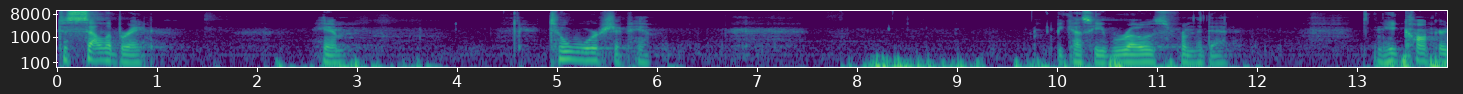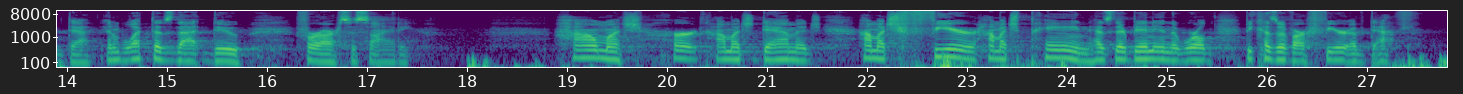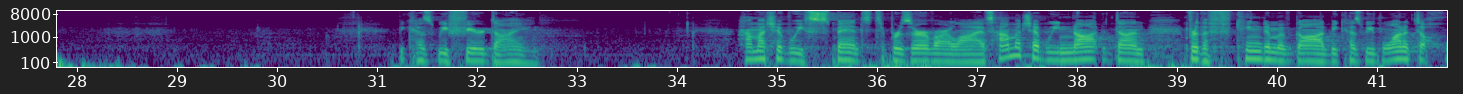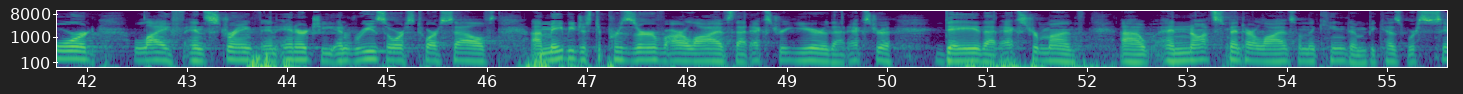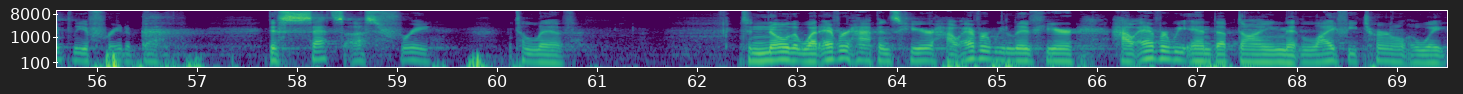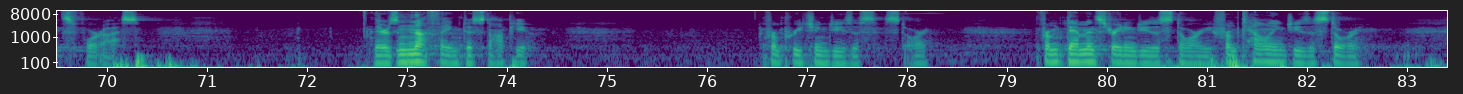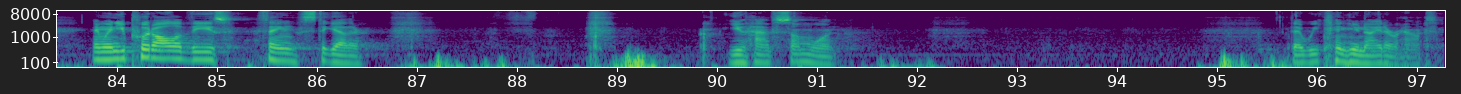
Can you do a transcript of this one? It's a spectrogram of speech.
To celebrate Him, to worship Him. Because He rose from the dead and He conquered death. And what does that do for our society? How much hurt, how much damage, how much fear, how much pain has there been in the world because of our fear of death? Because we fear dying. How much have we spent to preserve our lives? How much have we not done for the kingdom of God because we've wanted to hoard life and strength and energy and resource to ourselves, uh, maybe just to preserve our lives that extra year, that extra day, that extra month, uh, and not spend our lives on the kingdom because we're simply afraid of death. This sets us free to live to know that whatever happens here, however we live here, however we end up dying, that life eternal awaits for us. There's nothing to stop you from preaching Jesus' story, from demonstrating Jesus' story, from telling Jesus' story. And when you put all of these things together, you have someone that we can unite around.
